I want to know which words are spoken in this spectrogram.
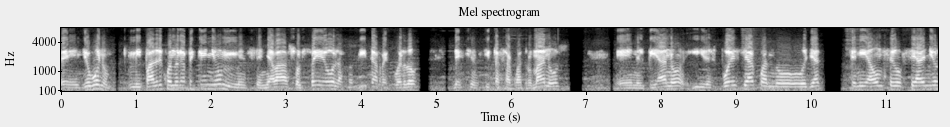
Eh, yo, bueno, mi padre cuando era pequeño me enseñaba solfeo, las notitas, recuerdo leccioncitas a cuatro manos en el piano y después ya cuando ya tenía 11, 12 años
